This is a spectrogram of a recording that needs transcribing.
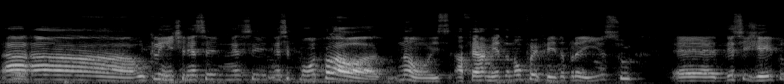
a, a, o cliente nesse, nesse, nesse ponto, falar, ó, não, a ferramenta não foi feita para isso, é, desse jeito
